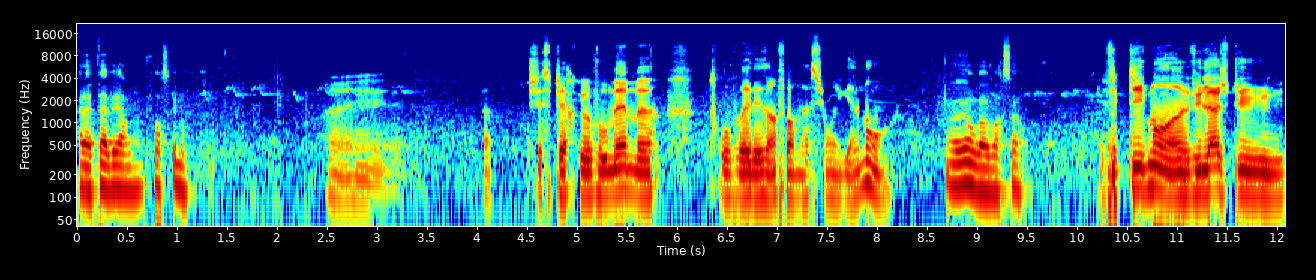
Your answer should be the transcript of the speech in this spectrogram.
à la taverne, forcément. Ouais. J'espère que vous-même euh, trouverez des informations également. Ouais, on va voir ça. Effectivement, hein, vu l'âge du,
